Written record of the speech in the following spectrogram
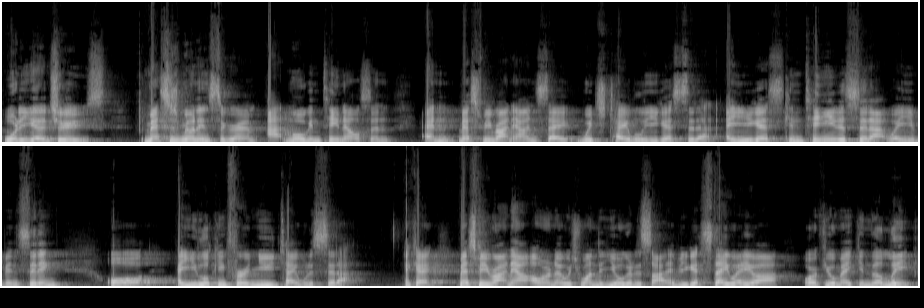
what are you going to choose? Message me on Instagram at Morgan T. Nelson and message me right now and say, which table are you guys sit at? Are you guys continue to sit at where you've been sitting? Or are you looking for a new table to sit at? Okay? Message me right now. I want to know which one that you're going to decide. If you guys stay where you are, or if you're making the leap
